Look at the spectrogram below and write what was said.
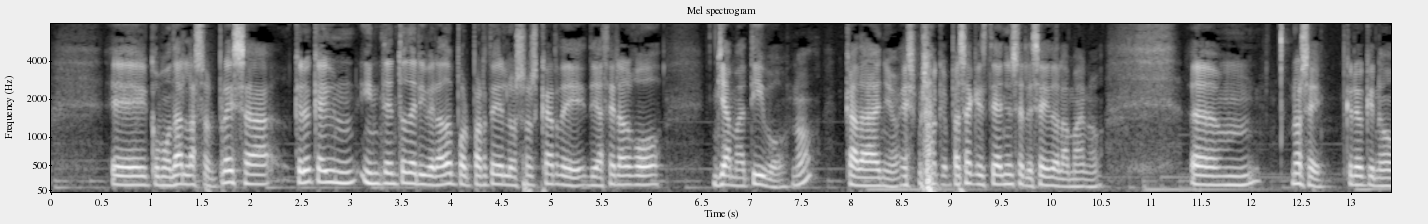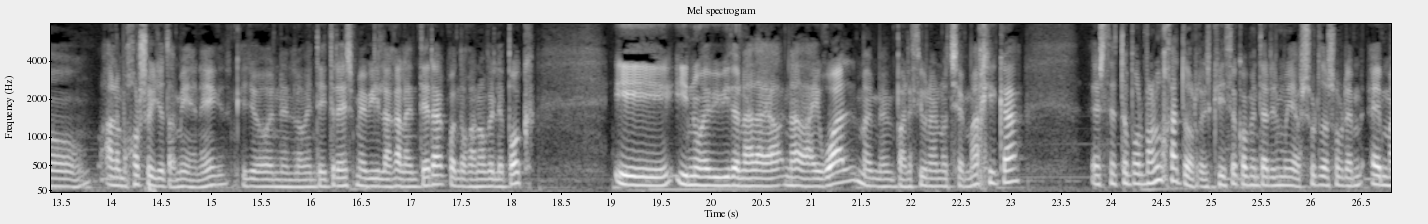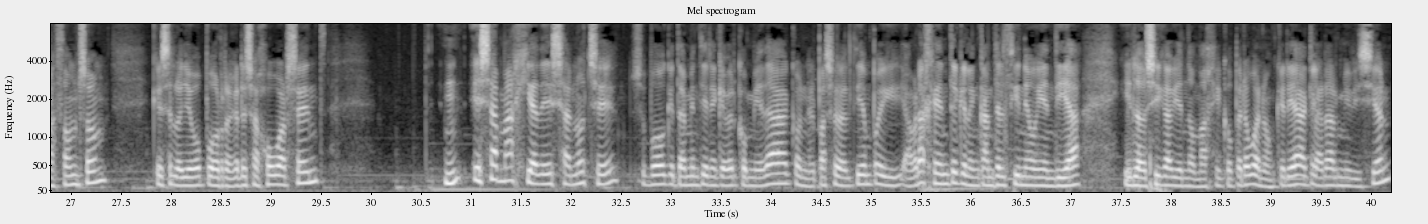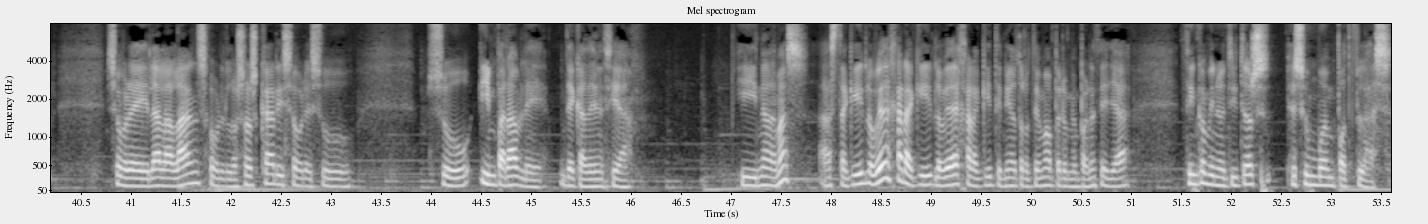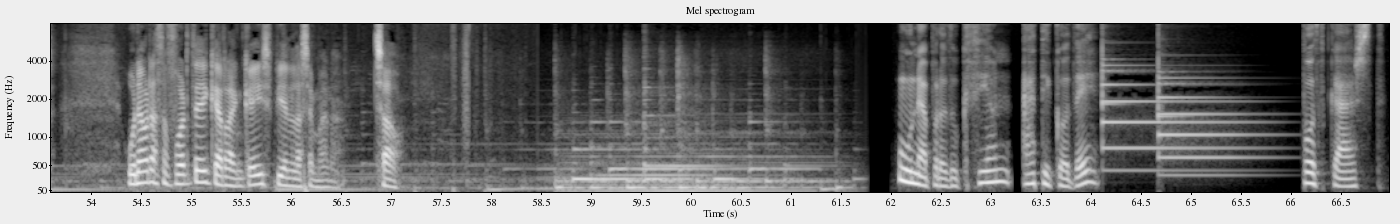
eh, como dar la sorpresa. Creo que hay un intento deliberado por parte de los Oscar de, hacer algo llamativo, ¿no? Cada año. Es lo que pasa que este año se les ha ido la mano. Em, no sé, creo que no. A lo mejor soy yo también, ¿eh? que yo en el 93 me vi la gala entera cuando ganó Belle Époque y, no he vivido nada, nada igual. Me, pareció una noche mágica, excepto por Maruja Torres, que hizo comentarios muy absurdos sobre Emma Thompson, que se lo llevó por regreso a Howard End. Esa magia de esa noche, supongo que también tiene que ver con mi edad, con el paso del tiempo, y habrá gente que le encante el cine hoy en día y lo siga viendo mágico. Pero bueno, quería aclarar mi visión sobre La La Land, sobre los Oscars y sobre su, su imparable decadencia. Y nada más, hasta aquí. Lo voy a dejar aquí, lo voy a dejar aquí. Tenía otro tema, pero me parece ya cinco minutitos es un buen pod flash. Un abrazo fuerte y que arranquéis bien la semana. Chao. Una producción ático de podcast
